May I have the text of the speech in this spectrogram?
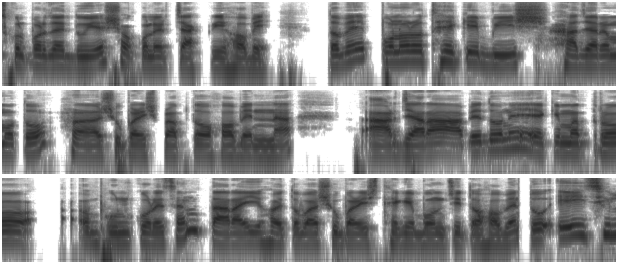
স্কুল পর্যায়ে দুয়ে সকলের চাকরি হবে। তবে পনেরো থেকে বিশ হাজারের মতো সুপারিশপ্রাপ্ত হবেন না। আর যারা আবেদনে একমাত্র ভুল করেছেন, তারাই হয়তোবা সুপারিশ থেকে বঞ্চিত হবেন। তো এই ছিল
